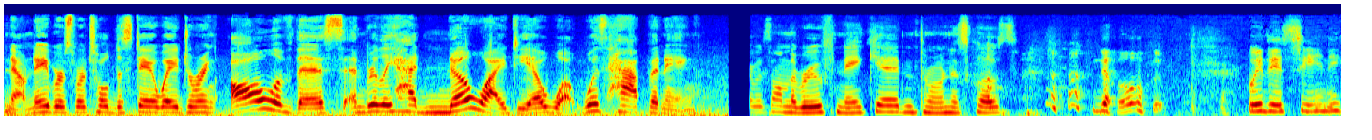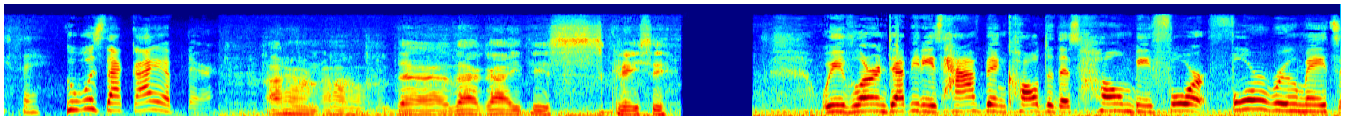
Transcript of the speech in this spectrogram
Now, neighbors were told to stay away during all of this and really had no idea what was happening. I was on the roof naked and throwing his clothes. no, we didn't see anything. Who was that guy up there? I don't know. The, that guy is crazy. We've learned deputies have been called to this home before. Four roommates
